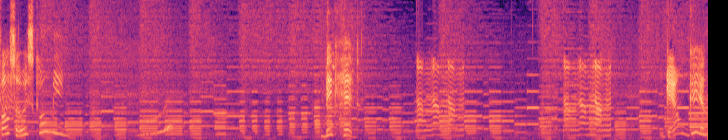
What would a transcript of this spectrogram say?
Fosso is coming! Big head. Galgin.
